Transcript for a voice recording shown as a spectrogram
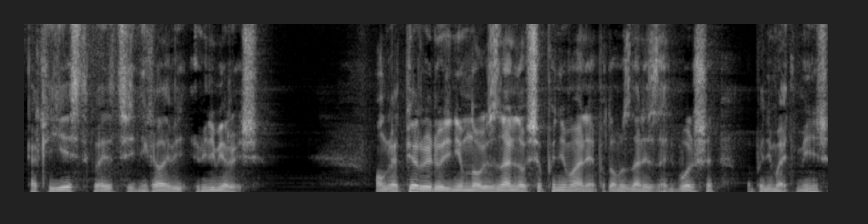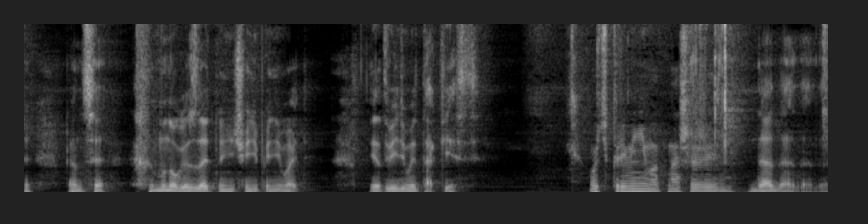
как есть, говорит Николай Велимирович. Он говорит, первые люди немного знали, но все понимали, потом знали знать больше, но понимать меньше. В конце много знать, но ничего не понимать. И это, видимо, и так есть. Очень применимо к нашей жизни. Да, да, да, да.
